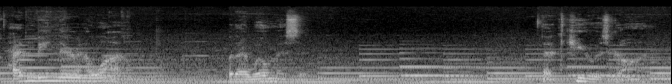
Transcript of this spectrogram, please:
Hadn't been there in a while, but I will miss it. That cue is gone.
